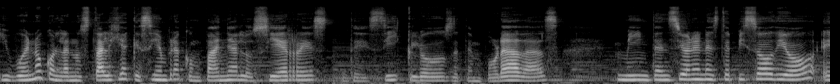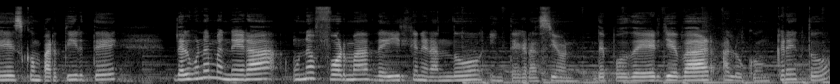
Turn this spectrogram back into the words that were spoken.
Y bueno, con la nostalgia que siempre acompaña los cierres de ciclos, de temporadas, mi intención en este episodio es compartirte de alguna manera una forma de ir generando integración, de poder llevar a lo concreto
